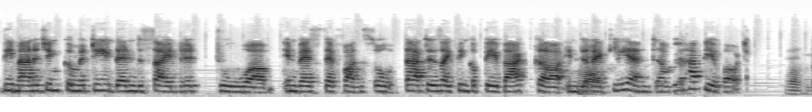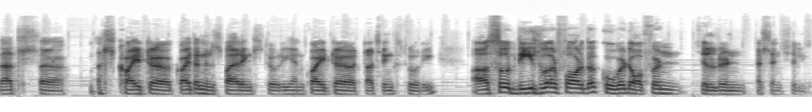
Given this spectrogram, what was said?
the managing committee then decided to uh, invest their funds. So that is, I think, a payback uh, indirectly, wow. and we're happy about. It. Well, that's that's quite a quite an inspiring story and quite a touching story. so these were for the COVID orphan children, essentially.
